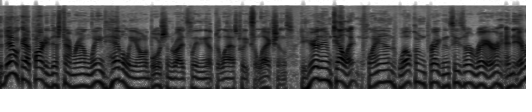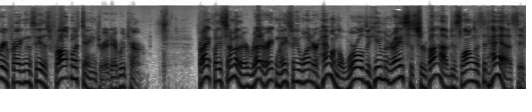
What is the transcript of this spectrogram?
The Democrat Party this time around leaned heavily on abortion rights leading up to last week's elections. To hear them tell it, planned, welcomed pregnancies are rare, and every pregnancy is fraught with danger at every turn. Frankly, some of their rhetoric makes me wonder how in the world the human race has survived as long as it has, if,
